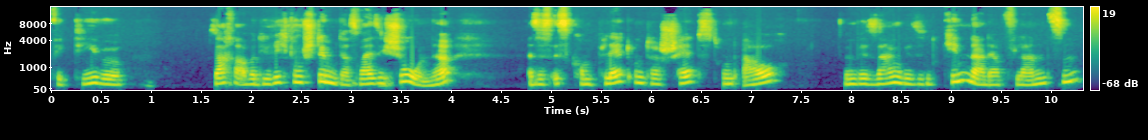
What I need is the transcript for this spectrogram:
fiktive Sache, aber die Richtung stimmt, das weiß ich schon. Ne? Also es ist komplett unterschätzt und auch, wenn wir sagen, wir sind Kinder der Pflanzen,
